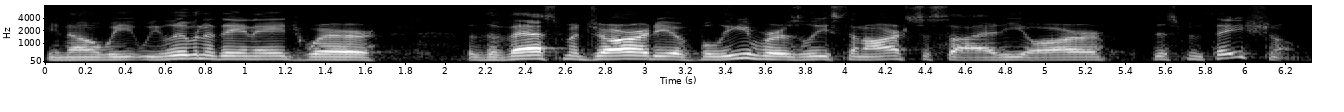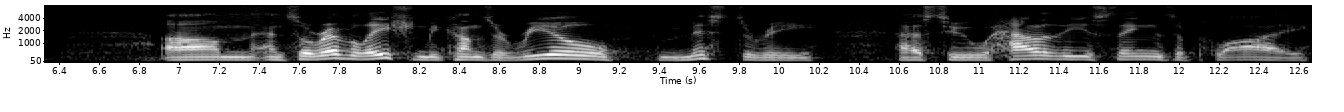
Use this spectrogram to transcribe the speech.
You know, we, we live in a day and age where the vast majority of believers, at least in our society, are dispensational. Um, and so Revelation becomes a real mystery as to how do these things apply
